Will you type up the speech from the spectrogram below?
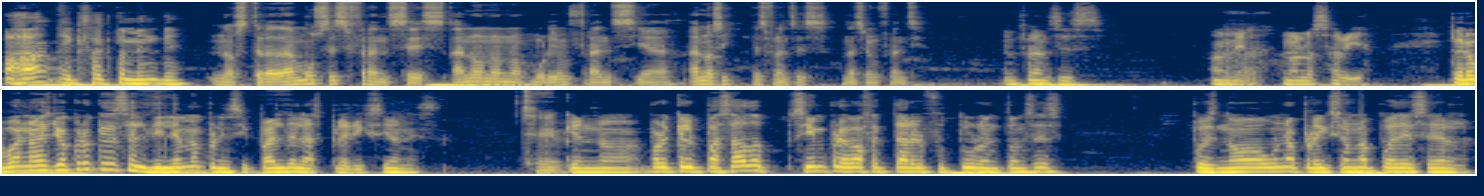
Ajá, exactamente. Nostradamus es francés. Ah, no, no, no, murió en Francia. Ah, no, sí, es francés, nació en Francia. En francés. Ah, no lo sabía. Pero bueno, yo creo que ese es el dilema principal de las predicciones. Que no, porque el pasado siempre va a afectar el futuro, entonces, pues no, una predicción no puede ser,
